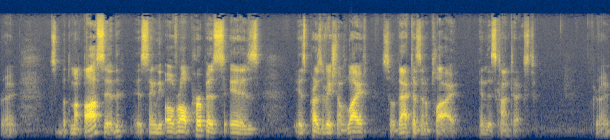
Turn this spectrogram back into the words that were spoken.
right? But the maqasid is saying the overall purpose is is preservation of life, so that doesn't apply in this context, right?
